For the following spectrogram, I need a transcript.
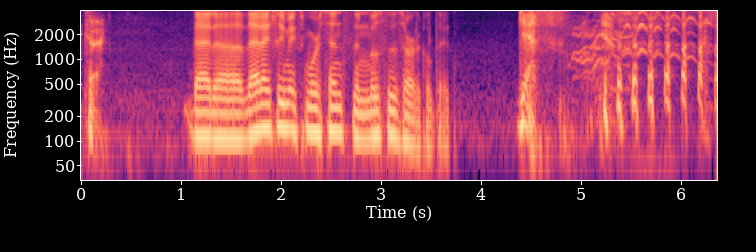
Okay. That uh, that actually makes more sense than most of this article did. Yes. Yes. Yes.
